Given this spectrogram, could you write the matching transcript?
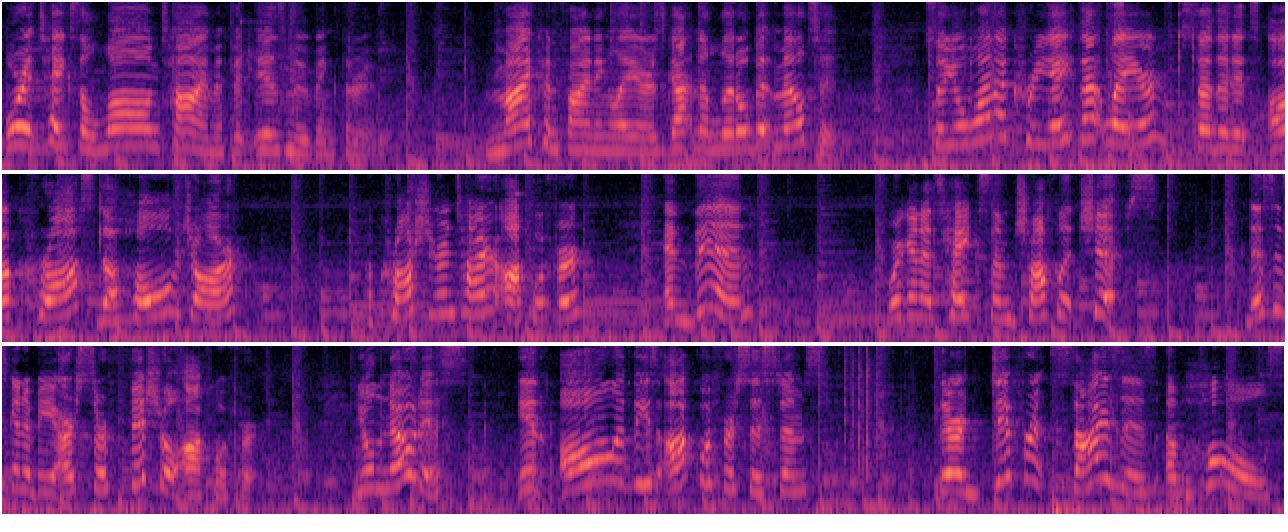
or it takes a long time if it is moving through. My confining layer has gotten a little bit melted. So you'll want to create that layer so that it's across the whole jar, across your entire aquifer, and then we're going to take some chocolate chips. This is going to be our surficial aquifer. You'll notice in all of these aquifer systems, there are different sizes of holes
